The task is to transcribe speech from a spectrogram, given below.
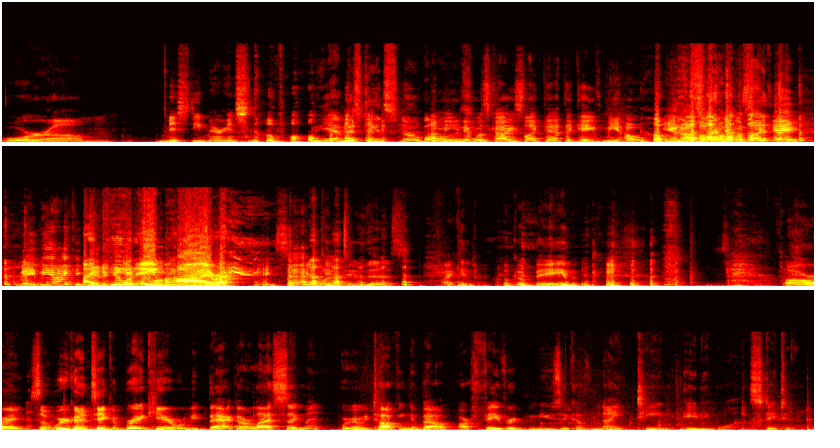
Or um, Misty, Marion Snowball. yeah, Misty and Snowball. I mean, it was guys like that that gave me hope. You know, it was like, hey, maybe I can get I a good aim high, right? I can do this. I can hook a babe. All right, so we're going to take a break here. We'll be back. Our last segment. We're going to be talking about our favorite music of 1981. Stay tuned.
